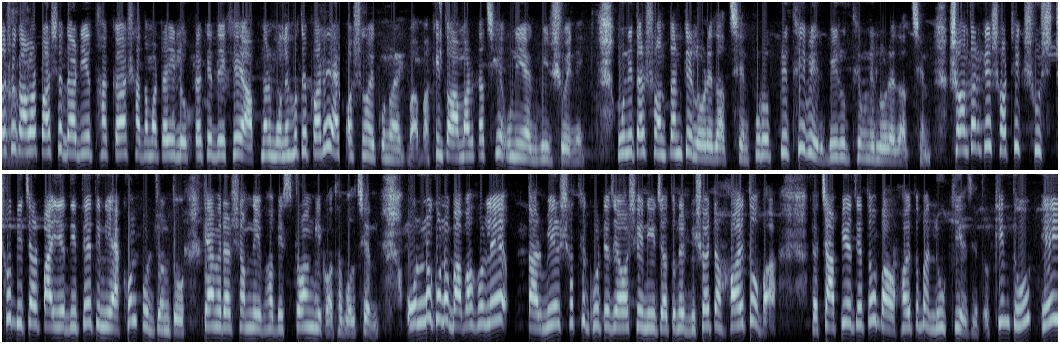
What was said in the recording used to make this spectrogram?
দর্শক, আমার পাশে দাঁড়িয়ে থাকা সাদামাটা এই লোকটাকে দেখে আপনার মনে হতে পারে এক অসহায় কোনো এক বাবা, কিন্তু আমার কাছে উনি এক বীর সৈনিক। উনি তার সন্তানকে লড়ে যাচ্ছেন, পুরো পৃথিবীর বিরুদ্ধে উনি লড়ে যাচ্ছেন। সন্তানকে সঠিক, সুষ্ঠু বিচার পাইয়ে দিতে তিনি এখন পর্যন্ত ক্যামেরার সামনে এভাবে স্ট্রংলি কথা বলছেন। অন্য কোনো বাবা হলে তার মেয়ের সাথে ঘটে যাওয়া সেই নির্যাতনের বিষয়টা হয়তো বা চাপিয়ে যেত বা হয়তো বা লুকিয়ে যেত। কিন্তু এই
